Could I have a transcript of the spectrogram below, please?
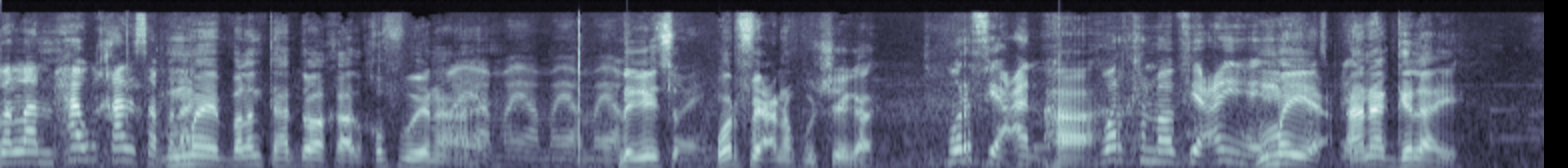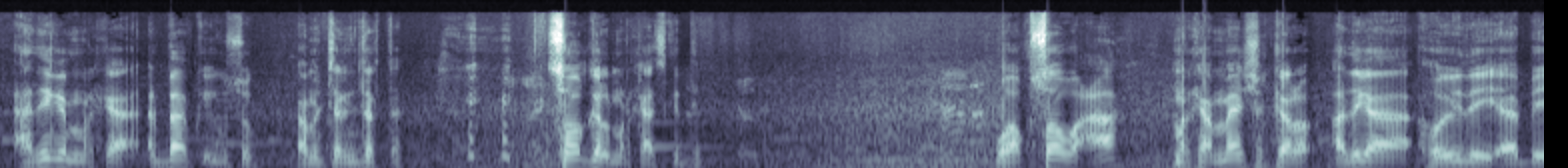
ballan? Maxaa uga qaadaysaa ballan? maya ballantii hadda waa qaaday qof weynaa Maya, ahay maya, maya, maya. Sorry. war fiicanaan kuu sheegaa War fiican. Warkan ma fiican yahay. maya anaa galaaya adiga marka albaabka igu sog ama jaranjarta soo gal markaas kadib waa ku soo wacaa markaa meesha galo adiga hooyaday aabbe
